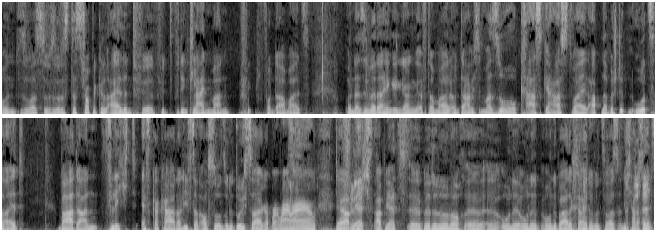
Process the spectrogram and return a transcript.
Und sowas, so das, das Tropical Island für, für, für den kleinen Mann von damals. Und da sind wir da hingegangen öfter mal und da habe ich es immer so krass gehasst, weil ab einer bestimmten Uhrzeit war dann Pflicht FKK. Da lief dann auch so, so eine Durchsage. Ja, ab jetzt, ab jetzt äh, bitte nur noch äh, äh, ohne, ohne, ohne Badekleidung und sowas. Und ich hab's halt,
